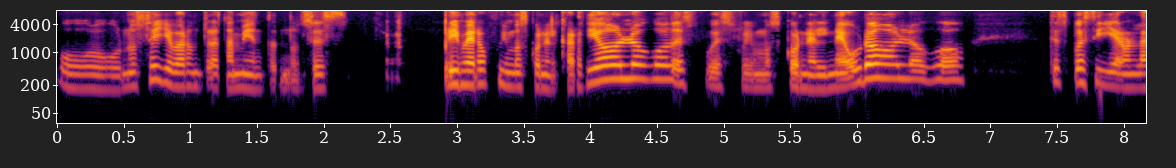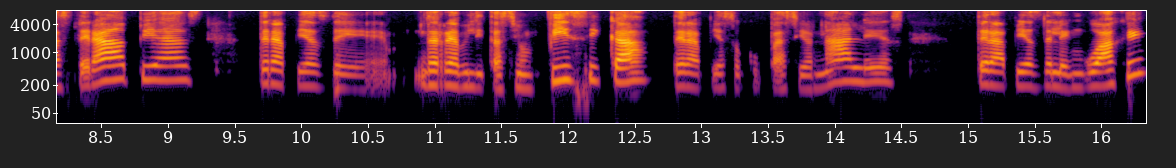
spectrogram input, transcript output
o no sé, llevar un tratamiento. Entonces, primero fuimos con el cardiólogo, después fuimos con el neurólogo, después siguieron las terapias, terapias de, de rehabilitación física, terapias ocupacionales, terapias de lenguaje.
